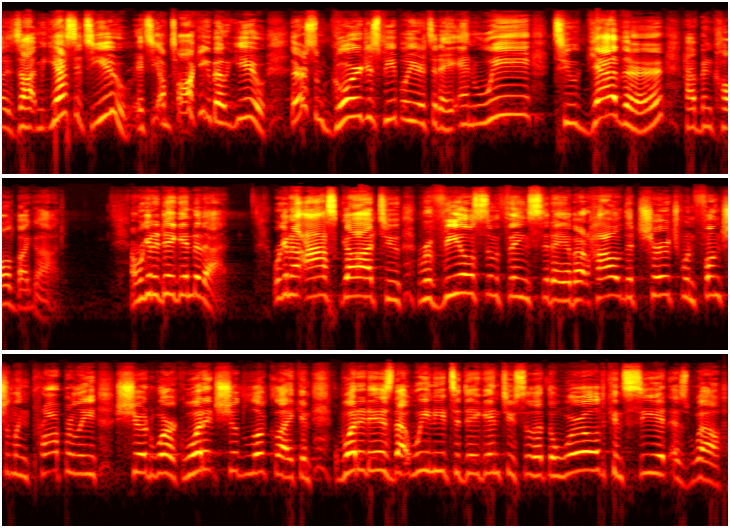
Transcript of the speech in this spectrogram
uh, is that me? Yes, it's you. It's I'm talking about you. There are some gorgeous people here today, and we together have been called by God, and we're going to dig into that. We're going to ask God to reveal some things today about how the church, when functioning properly, should work, what it should look like, and what it is that we need to dig into so that the world can see it as well.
